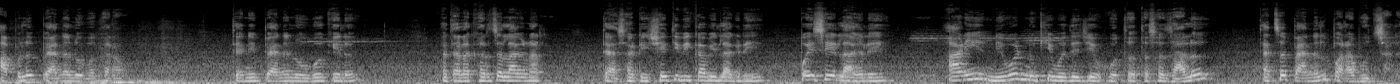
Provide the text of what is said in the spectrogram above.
आपलं पॅनल उभं करावं. त्यांनी पॅनल उभं केलं. मग त्याला खर्च लागणार. त्यासाठी शेती विकावी लागली. पैसे लागले आणि निवडणुकीमध्ये जे होतं तसं झालं त्याचं पॅनल पराभूत झालं.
